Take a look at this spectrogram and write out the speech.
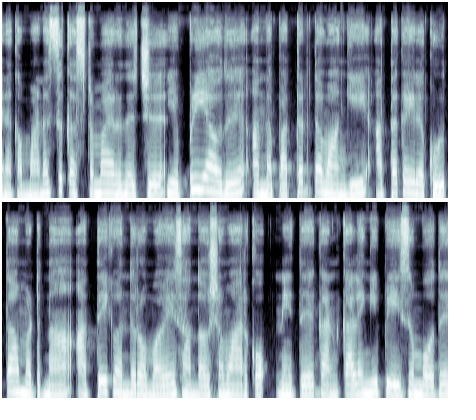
எனக்கு மனசு கஷ்டமா இருந்துச்சு. எப்படியாவது அந்த பத்திரத்தை வாங்கி அத்தை கையில கொடுத்தா மட்டும்தான் அத்தைக்கு வந்து ரொம்பவே சந்தோஷமா இருக்கும். நேற்று கண்கலங்கி பேசும்போது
